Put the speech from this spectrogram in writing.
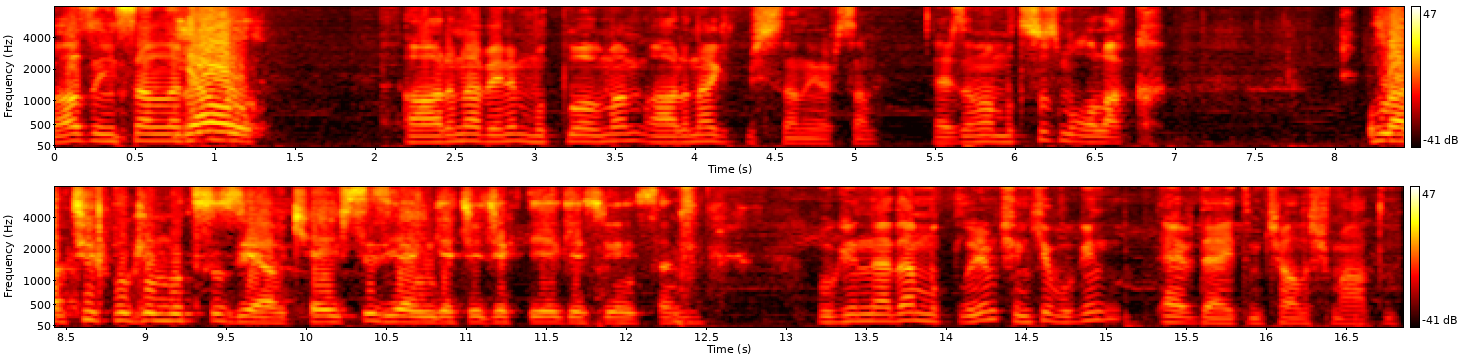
Bazı insanların ya ağrına benim mutlu olmam ağrına gitmiş sanıyorsam. Her zaman mutsuz mu olak? ulan tüh bugün mutsuz ya. Keyifsiz yayın geçecek diye geziyor insan. Bugün neden mutluyum? Çünkü bugün evdeydim, çalışmadım.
